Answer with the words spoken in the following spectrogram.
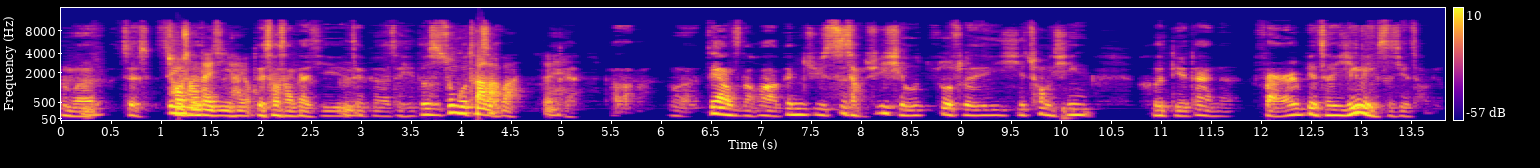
那么这是超长待机还有对超长待机，这个这些都是中国特色。大喇叭，对。大喇叭，呃，这样子的话，根据市场需求做出来一些创新和迭代呢，反而变成引领世界潮流，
